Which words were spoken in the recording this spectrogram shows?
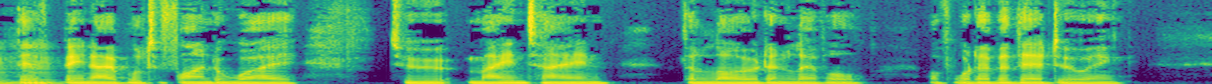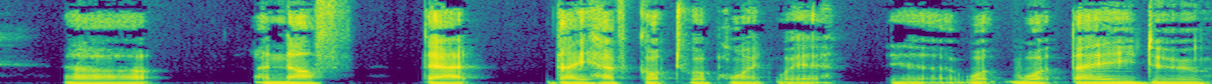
Mm-hmm. They've been able to find a way to maintain the load and level of whatever they're doing uh, enough that they have got to a point where uh, what what they do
